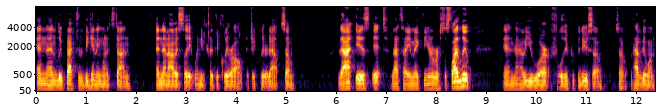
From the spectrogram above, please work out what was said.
and then loop back to the beginning when it's done. And then obviously when you click the clear all, it should clear it out. So that is it. That's how you make the universal slide loop. And now you are fully equipped to do so. So have a good one.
